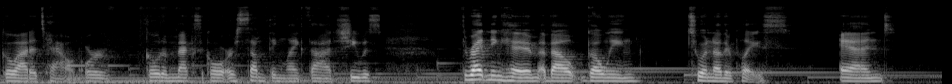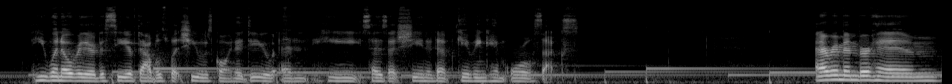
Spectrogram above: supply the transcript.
go out of town or go to Mexico or something like that. She was threatening him about going to another place. And he went over there to see if that was what she was going to do. And he says that she ended up giving him oral sex. And I remember him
